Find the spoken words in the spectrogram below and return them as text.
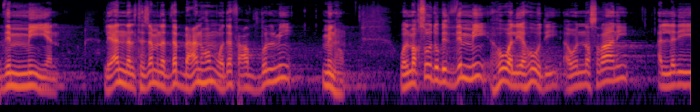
ذميا. لأن التزمنا الذب عنهم ودفع الظلم منهم. والمقصود بالذمي هو اليهودي أو النصراني الذي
